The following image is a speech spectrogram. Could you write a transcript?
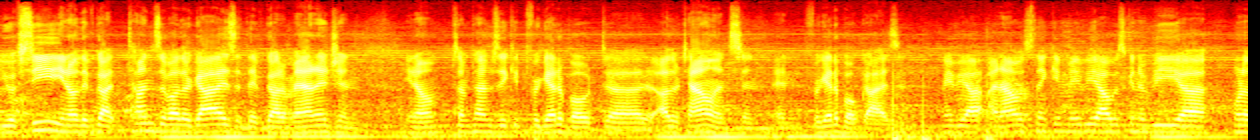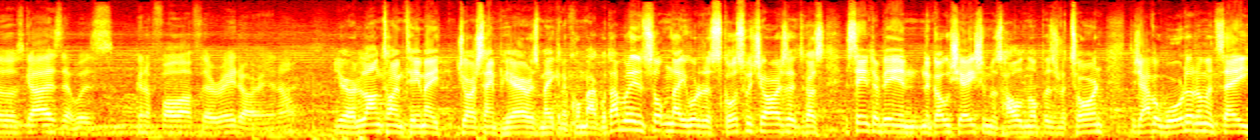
UFC, you know, they've got tons of other guys that they've got to manage, and you know, sometimes they could forget about uh, other talents and, and forget about guys. And maybe, I, and I was thinking maybe I was going to be uh, one of those guys that was going to fall off their radar, you know. Your longtime teammate George St Pierre is making a comeback. Would that have been something that you would have discussed with George? Because it seemed there being negotiation was holding up his return. Did you have a word with him and say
